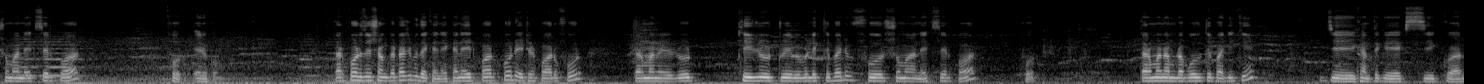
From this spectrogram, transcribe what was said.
সমান এক্সের পর ফোর এরকম। তারপর যে সংখ্যাটা আসবে, দেখেন এখানে এর পাওয়ার ফোর এটার পাওয়ার ফোর তার মানে রুট থ্রি রুট টু এভাবে লিখতে পারি ফোর সমান এক্সের পাওয়ার ফোর তার মানে আমরা বলতে পারি কি, যে এখান থেকে x equal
